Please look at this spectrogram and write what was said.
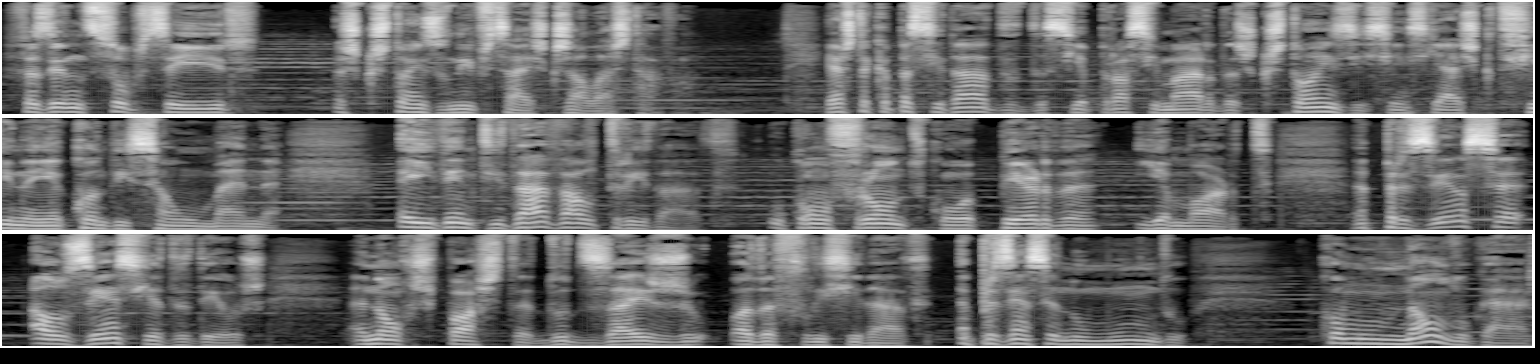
fazendo sobressair as questões universais que já lá estavam. Esta capacidade de se aproximar das questões essenciais que definem a condição humana, a identidade da alteridade, o confronto com a perda e a morte, a presença, a ausência de Deus, a não resposta do desejo ou da felicidade, a presença no mundo como um não lugar,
